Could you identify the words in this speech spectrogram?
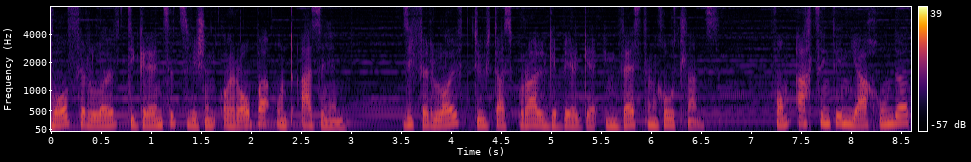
Wo verläuft die Grenze zwischen Europa und Asien? Sie verläuft durch das Uralgebirge im Westen Russlands. Vom 18. Jahrhundert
